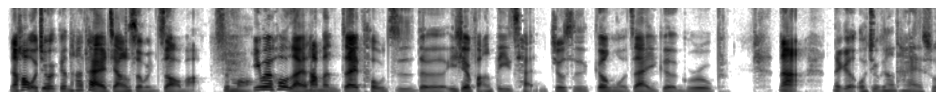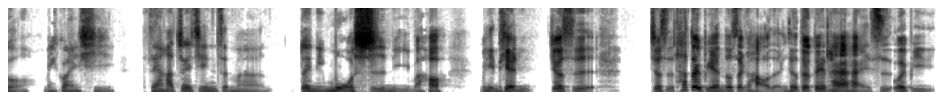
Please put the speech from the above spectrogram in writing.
然后我就会跟他太太讲什么，你知道吗？什么？因为后来他们在投资的一些房地产，就是跟我在一个 group。那那个我就跟他太太说，没关系，等下他最近怎么对你漠视你嘛？哈，每天就是就是他对别人都是个好人，可对对太太是未必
